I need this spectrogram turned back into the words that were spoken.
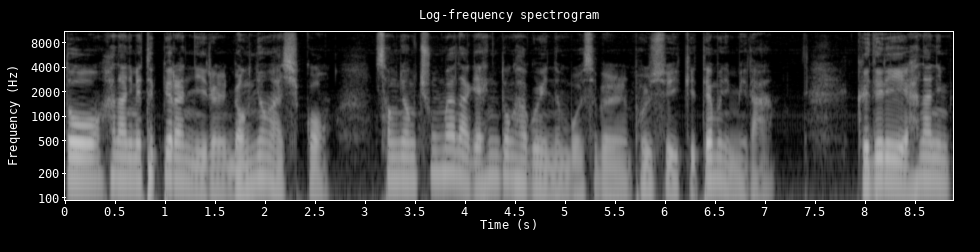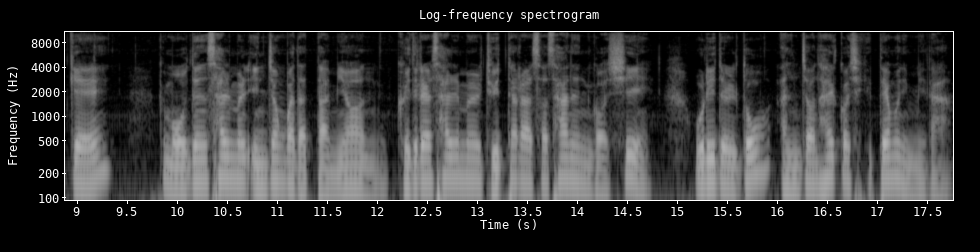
또 하나님의 특별한 일을 명령하시고 성령 충만하게 행동하고 있는 모습을 볼 수 있기 때문입니다. 그들이 하나님께 그 모든 삶을 인정받았다면 그들의 삶을 뒤따라서 사는 것이 우리들도 안전할 것이기 때문입니다.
